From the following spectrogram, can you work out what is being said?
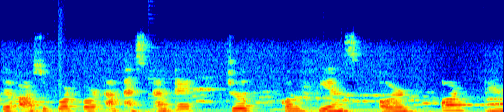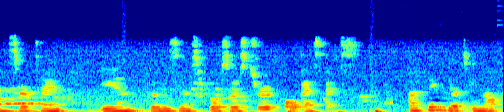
there are support for MSME, truth, convenience, or on and certain in the license process through OSS. I think that's enough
